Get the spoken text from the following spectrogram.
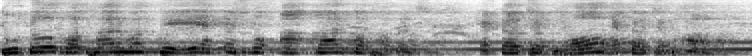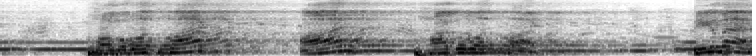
দুটো কথার মধ্যে একটা শুধু আকার কথা আছে। একটা হচ্ছে ভ, একটা হচ্ছে ভা। ভগবত পাঠ আর ভাগবত পাঠ। দেখবেন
